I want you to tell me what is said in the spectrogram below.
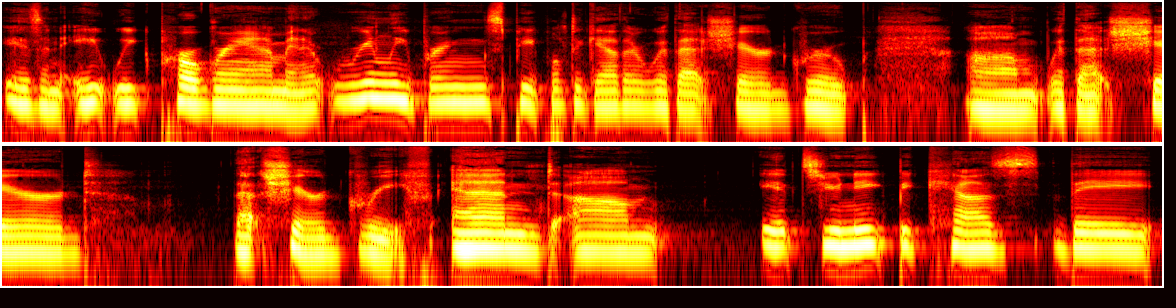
is an eight week program, and it really brings people together with that shared group, um, with that shared that shared grief. And um, it's unique because they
